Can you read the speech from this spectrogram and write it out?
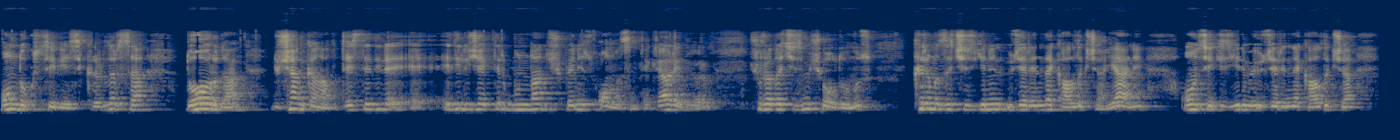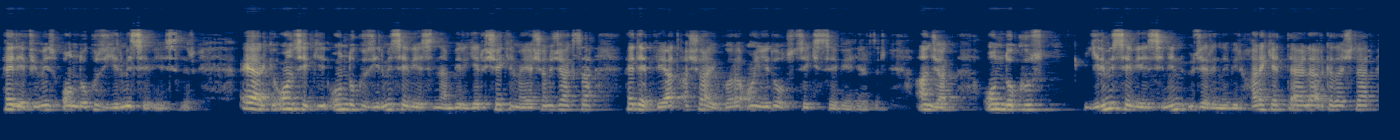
19 seviyesi kırılırsa doğrudan düşen kanal test edile, e, edilecektir. Bundan şüpheniz olmasın. Tekrar ediyorum. Şurada çizmiş olduğumuz kırmızı çizginin üzerinde kaldıkça yani 18-20 üzerinde kaldıkça hedefimiz 19-20 seviyesidir. Eğer ki 18 19-20 seviyesinden bir geri çekilme yaşanacaksa hedef fiyat aşağı yukarı 17-38 seviyeleridir. Ancak 19 20 seviyesinin üzerinde bir hareket değerli arkadaşlar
